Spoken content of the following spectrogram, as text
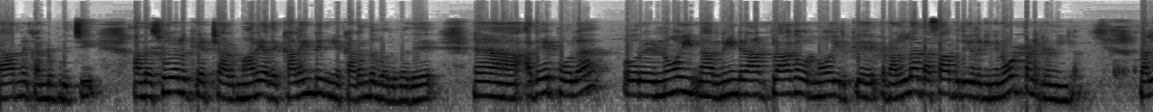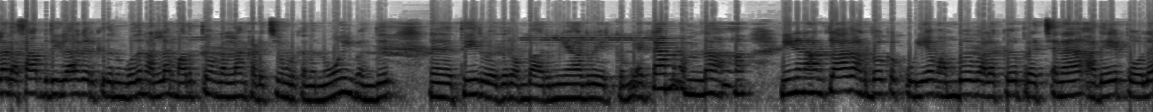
யாருன்னு கண்டுபிடிச்சி அந்த சூழலுக்கு ஏற்றார் மாதிரி அதை கலைந்து நீங்கள் கடந்து வருவது. அதே போல் ஒரு நோய் நான் நீண்ட நாட்களாக ஒரு நோய் இருக்குது இப்போ நல்ல தசாபதிகளுக்கு இங்கே நோட் பண்ணிக்கணும் நீங்கள் நல்ல தசாபதிகளாக இருக்குதுன்னும் போது நல்ல மருத்துவங்கள்லாம் கிடச்சி உங்களுக்கு அந்த நோய் வந்து தீர்வது ரொம்ப அருமையாகவே இருக்கும். எட்டாம் இடம் தான் நீண்ட நாட்களாக அனுபவிக்கக்கூடிய வம்பு வழக்கு பிரச்சனை அதே போல்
